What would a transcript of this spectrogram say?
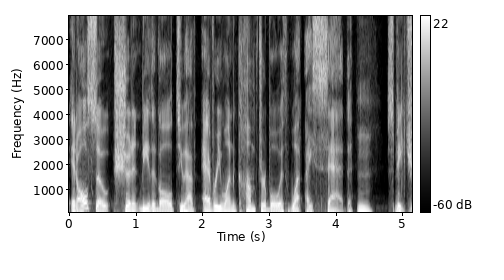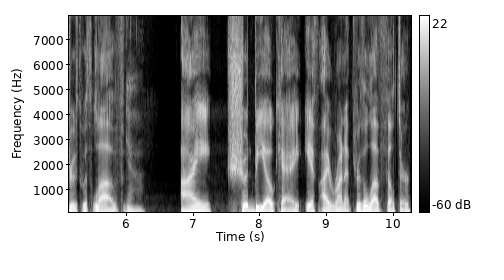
it also shouldn't be the goal to have everyone comfortable with what I said. Mm. Mm-hmm. Speak truth with love. Yeah. I should be okay if I run it through the love filter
